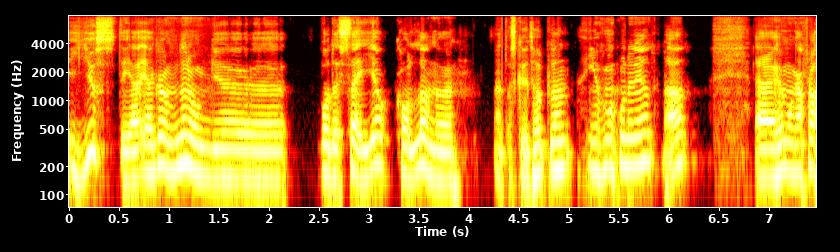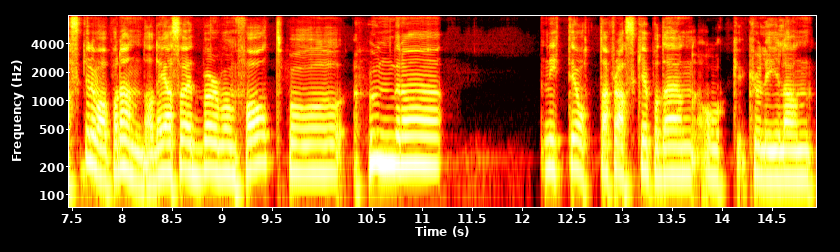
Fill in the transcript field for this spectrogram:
just det, jag glömde nog eh, både säga och kolla nu. Vänta, ska vi ta upp den informationen igen? Ja. Eh, hur många flaskor det var på den då? Det är alltså ett bourbonfat på 198 flaskor på den och Kulilan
